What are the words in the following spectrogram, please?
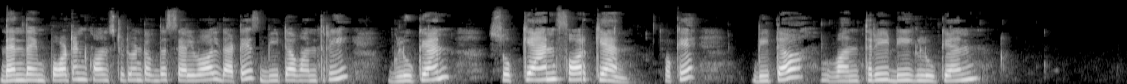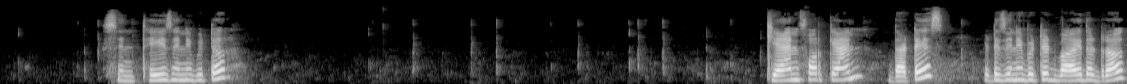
Then the important constituent of the cell wall that is beta 13 glucan. So can for can, okay, beta 13 D glucan synthase inhibitor. Can for can that is it is inhibited by the drug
